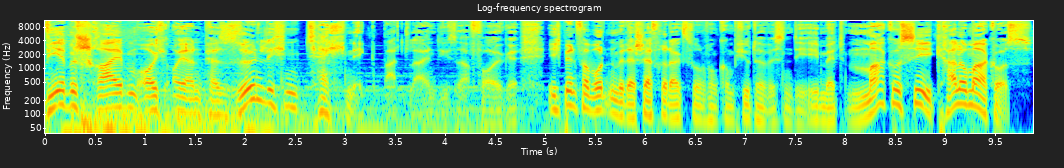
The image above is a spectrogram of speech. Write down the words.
Wir beschreiben euch euren persönlichen Technik-Butler in dieser Folge. Ich bin verbunden mit der Chefredaktion von computerwissen.de mit Markus Sieg. Hallo Markus.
